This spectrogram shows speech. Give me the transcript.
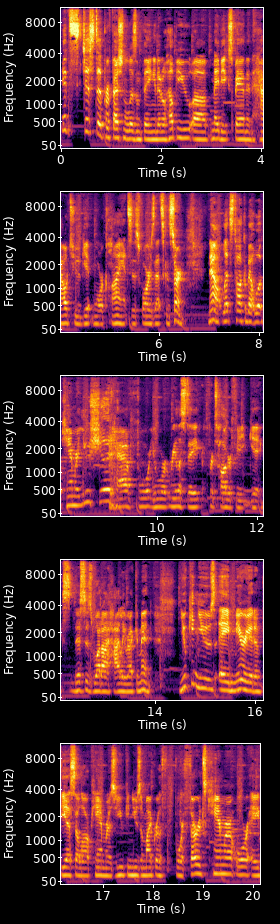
it's just a professionalism thing, and it'll help you uh, maybe expand in how to get more clients as far as that's concerned. Now, let's talk about what camera you should have for your real estate photography gigs. This is what I highly recommend. You can use a myriad of DSLR cameras. You can use a micro four thirds camera or a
